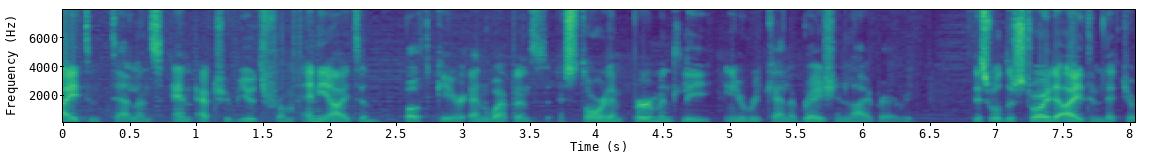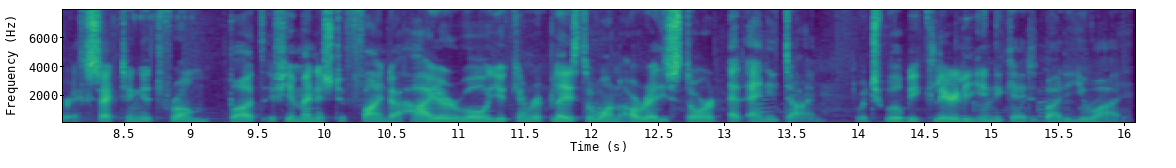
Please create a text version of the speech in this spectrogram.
item talents and attributes from any item, both gear and weapons, and store them permanently in your recalibration library. This will destroy the item that you're extracting it from, but if you manage to find a higher role you can replace the one already stored at any time, which will be clearly indicated by the UI.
